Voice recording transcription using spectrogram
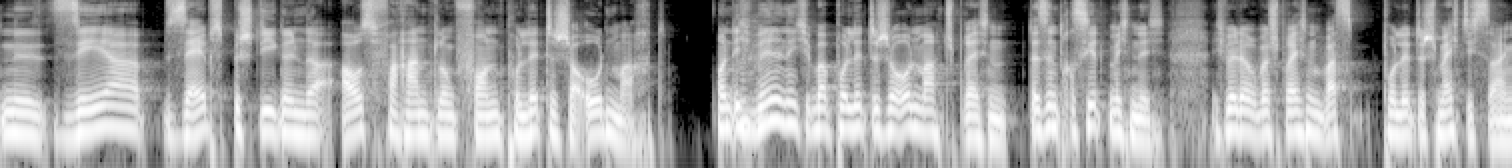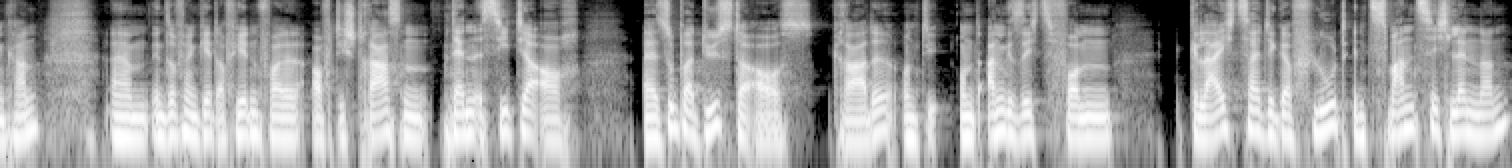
eine sehr selbstbestiegelnde Ausverhandlung von politischer Ohnmacht. Und ich mhm. will nicht über politische Ohnmacht sprechen. Das interessiert mich nicht. Ich will darüber sprechen, was politisch mächtig sein kann. Ähm, insofern geht auf jeden Fall auf die Straßen, denn es sieht ja auch äh, super düster aus gerade und, die, und angesichts von gleichzeitiger Flut in 20 Ländern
